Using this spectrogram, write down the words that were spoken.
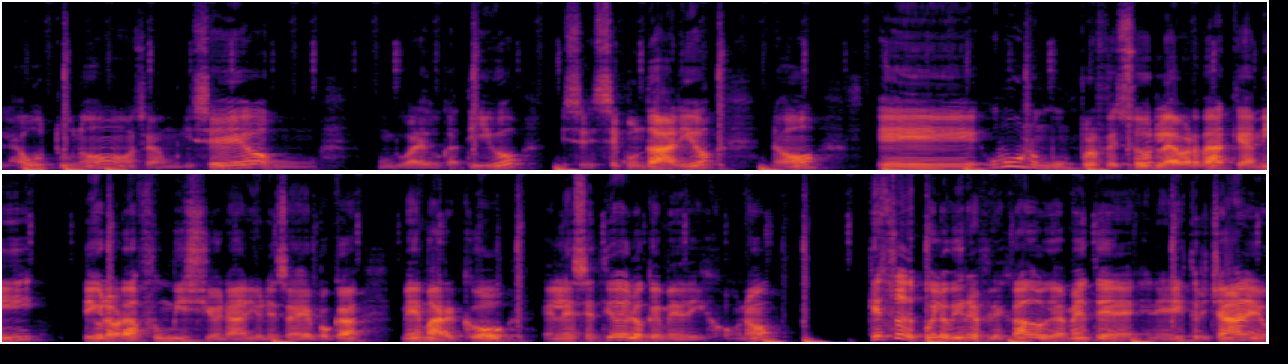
la UTU, ¿no? O sea, un liceo, un lugar educativo, secundario, ¿no? Eh, hubo un, profesor, la verdad, que a mí, digo la verdad, fue un visionario en esa época, me marcó en el sentido de lo que me dijo, ¿no? Que eso después lo vi reflejado, obviamente, en el History Channel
